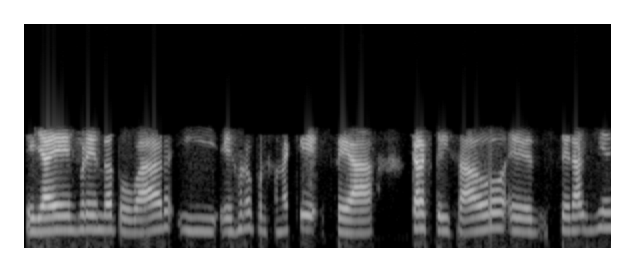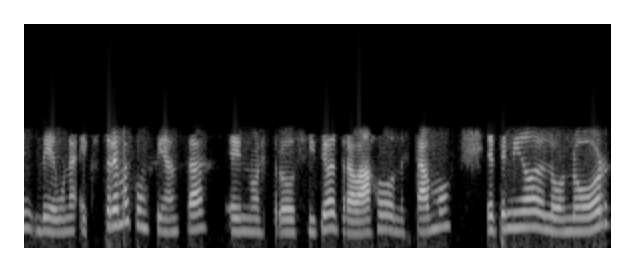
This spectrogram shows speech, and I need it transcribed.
Ella es Brenda Tobar y es una persona que se ha caracterizado en ser alguien de una extrema confianza en nuestro sitio de trabajo donde estamos. He tenido el honor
